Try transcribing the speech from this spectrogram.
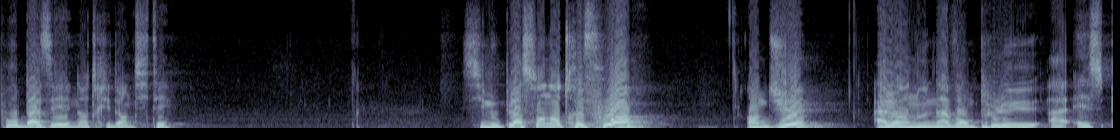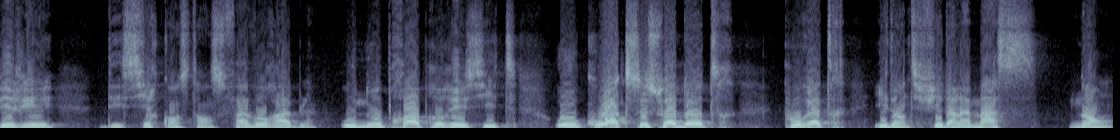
pour baser notre identité. Si nous plaçons notre foi en Dieu, alors nous n'avons plus à espérer des circonstances favorables ou nos propres réussites ou quoi que ce soit d'autre pour être identifiés dans la masse. Non,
